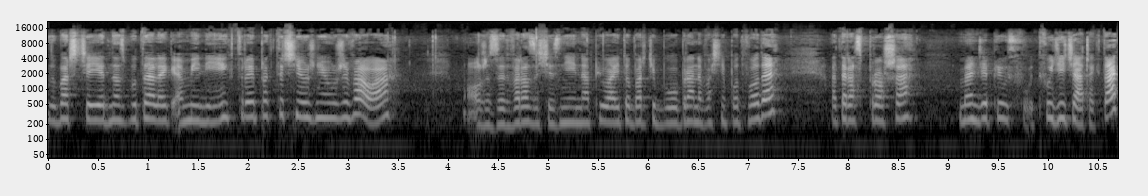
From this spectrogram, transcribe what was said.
Zobaczcie, jedna z butelek Emilii, której praktycznie już nie używała. Może ze dwa razy się z niej napiła i to bardziej było brane właśnie pod wodę. A teraz proszę, będzie pił swój, twój dzieciaczek, tak?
